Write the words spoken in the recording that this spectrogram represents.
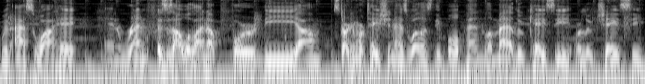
with Asuaje and Ren. This is how we'll line up for the um, starting rotation as well as the bullpen. Lamet, Lucchesi, or Lucchesi,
